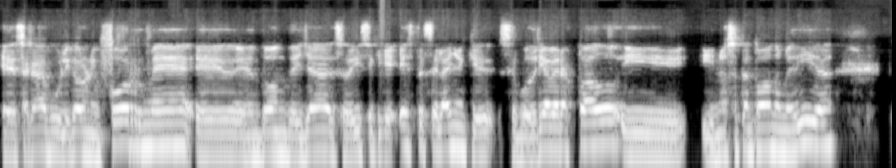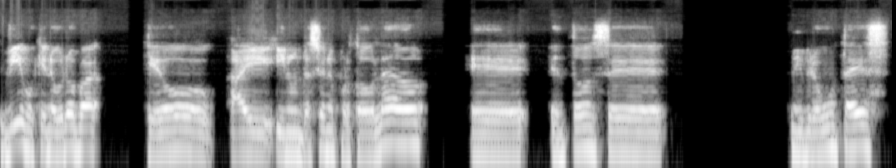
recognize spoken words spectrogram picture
eh, se acaba de publicar un informe eh, en donde ya se dice que este es el año en que se podría haber actuado y, no se están tomando medidas. Vimos que en Europa quedó, hay inundaciones por todos lados. entonces, mi pregunta es,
